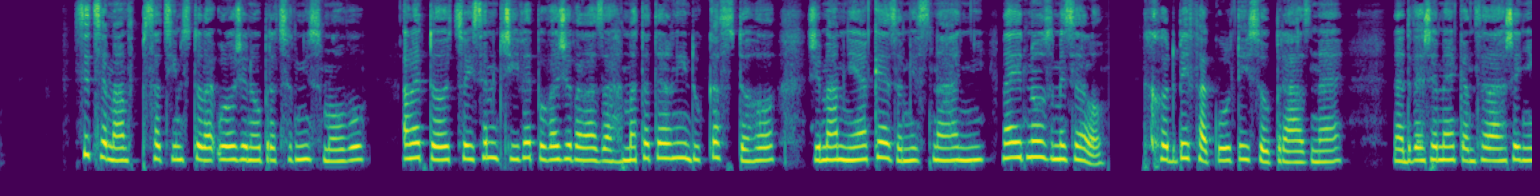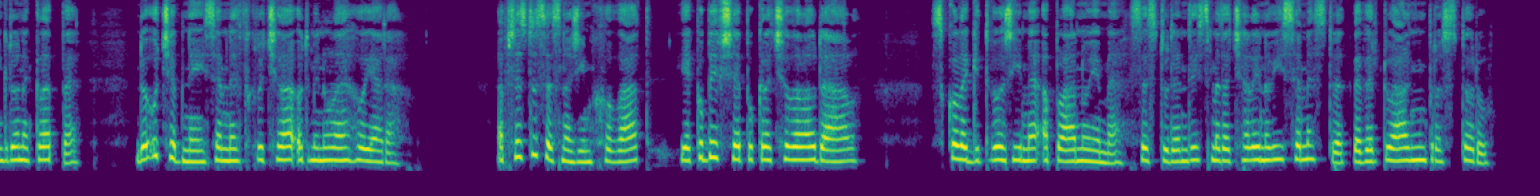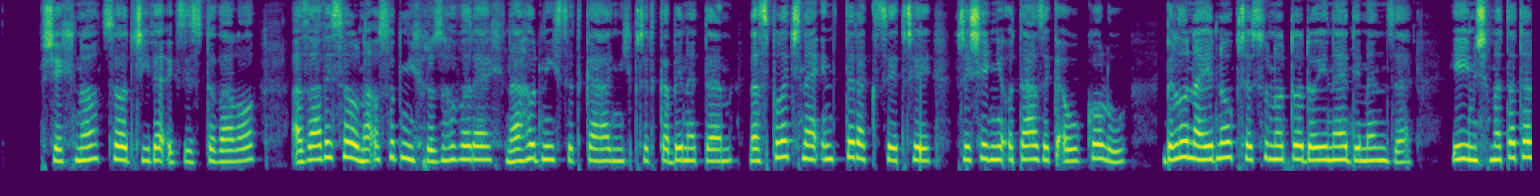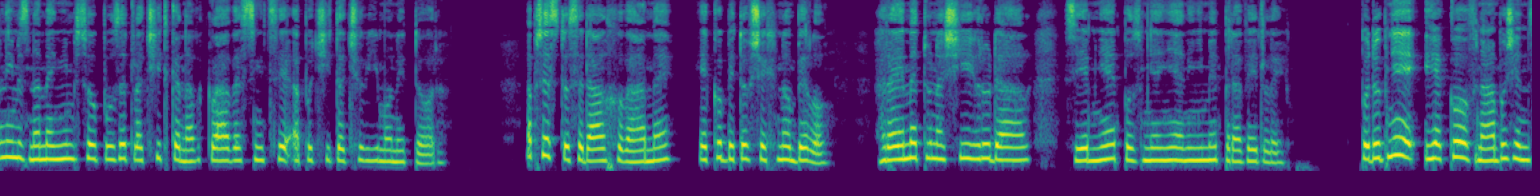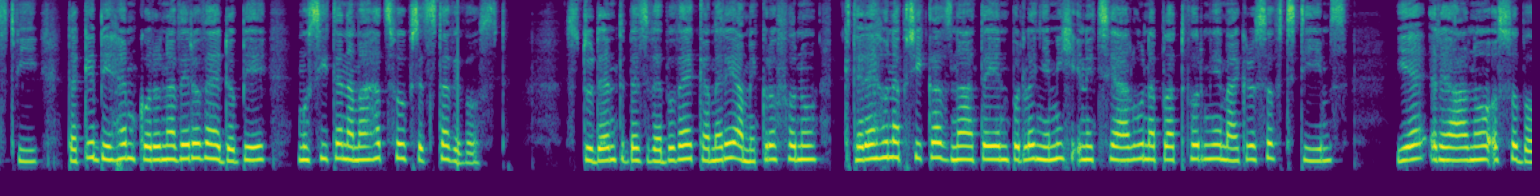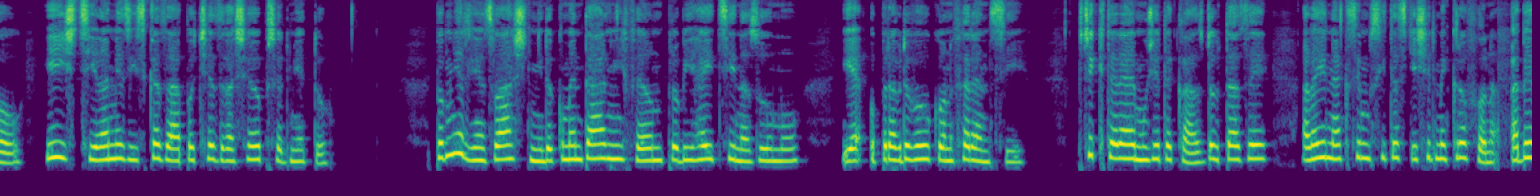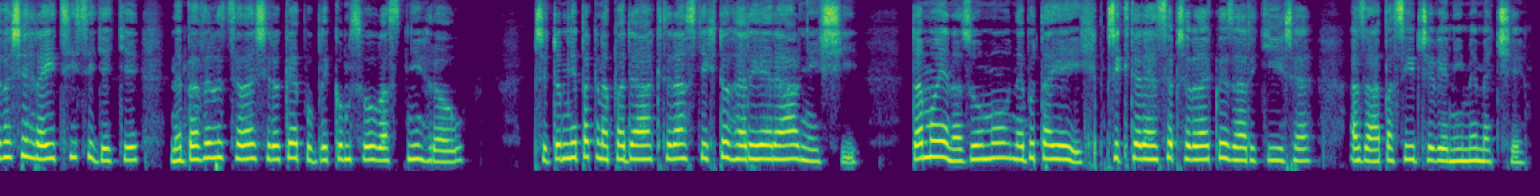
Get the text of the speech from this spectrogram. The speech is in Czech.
Sice mám v psacím stole uloženou pracovní smlouvu, ale to, co jsem dříve považovala za hmatatelný důkaz toho, že mám nějaké zaměstnání, najednou zmizelo. Chodby fakulty jsou prázdné, na dveře mé kanceláře nikdo neklepe. Do učebny jsem nevkročila od minulého jara. A přesto se snažím chovat, jako by vše pokračovalo dál. S kolegy tvoříme a plánujeme. Se studenty jsme začali nový semestr ve virtuálním prostoru. Všechno, co dříve existovalo a záviselo na osobních rozhovorech, náhodných setkáních před kabinetem, na společné interakci při řešení otázek a úkolů, bylo najednou přesunuto do jiné dimenze. Jejím šmatatelným znamením jsou pouze tlačítka na klávesnici a počítačový monitor. A přesto se dál chováme, jako by to všechno bylo. Hrajeme tu naší hru dál s jemně pozměněnými pravidly. Podobně jako v náboženství, tak i během koronavirové doby musíte namáhat svou představivost. Student bez webové kamery a mikrofonu, kterého například znáte jen podle němých iniciálů na platformě Microsoft Teams, je reálnou osobou, jejíž cílem je získat zápočet z vašeho předmětu. Poměrně zvláštní dokumentární film probíhající na Zoomu je opravdovou konferencí, při které můžete klást dotazy ale jinak si musíte stišit mikrofon, aby vaše hrající si děti nebavily celé široké publikum svou vlastní hrou. Přitom mě pak napadá, která z těchto her je reálnější. Ta moje na Zoomu nebo ta jejich, při které se převlékly za rytíře a zápasí dřevěnými meči.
